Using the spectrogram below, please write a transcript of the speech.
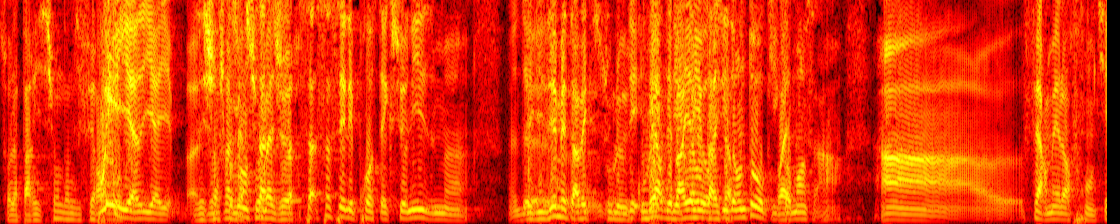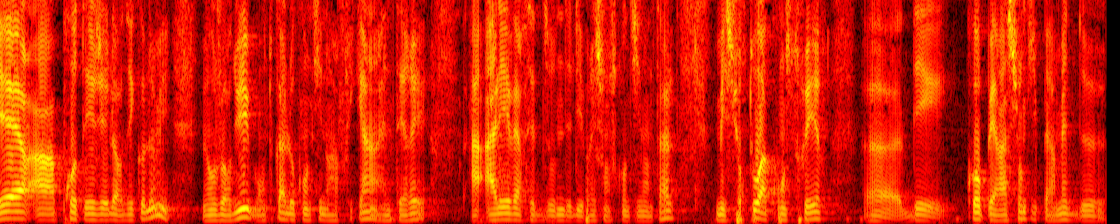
son apparition dans différents oui, il y a, y a, échanges commerciaux ça, majeurs. Ça, ça, c'est les protectionnismes de, mais avec sous le couvert des, barrières pays occidentaux qui commencent à, à fermer leurs frontières, à protéger leurs économies. Mais aujourd'hui, en tout cas, le continent africain a intérêt à aller vers cette zone de libre-échange continentale, mais surtout à construire euh, des coopérations qui permettent de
